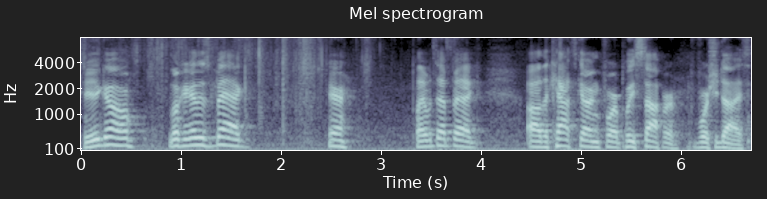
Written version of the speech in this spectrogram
Here you go. Look, I got this bag. Here, play with that bag. Uh, the cat's going for it. Please stop her before she dies.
